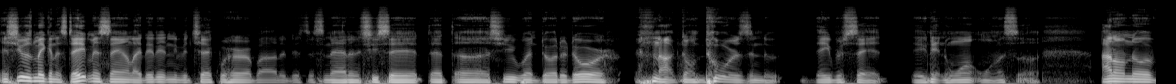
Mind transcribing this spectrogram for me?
And she was making a statement saying like they didn't even check with her about it, this, this and that. And she said that uh, she went door to door and knocked on doors and the neighbors said they didn't want one. So I don't know if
